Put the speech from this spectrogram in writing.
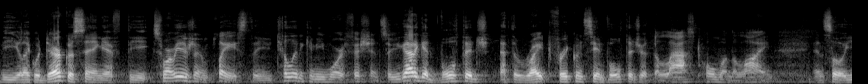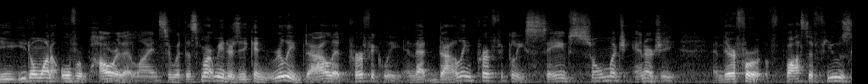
The like what Derrick was saying, if the smart meters are in place, the utility can be more efficient. So you got to get voltage at the right frequency and voltage at the last home on the line. And so you, you don't want to overpower that line. So with the smart meters, you can really dial it perfectly. And that dialing perfectly saves so much energy and therefore fossil fuels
